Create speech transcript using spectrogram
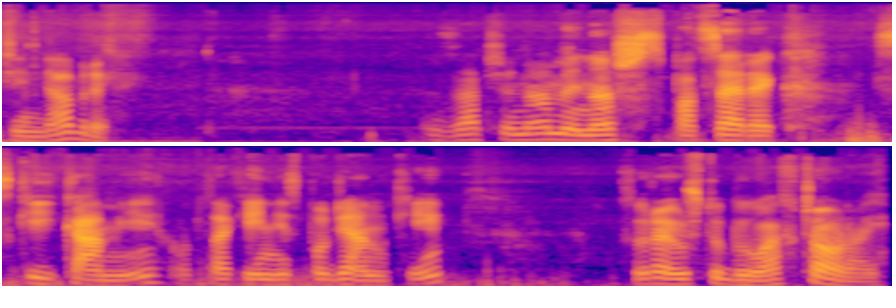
Dzień dobry. Zaczynamy nasz spacerek z kijkami od takiej niespodzianki, która już tu była wczoraj.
